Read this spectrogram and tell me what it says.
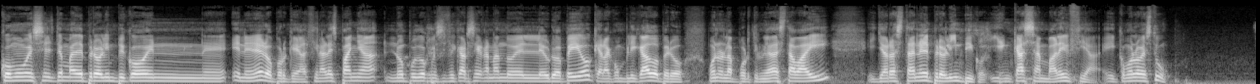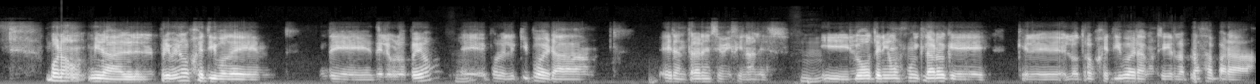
¿Cómo es el tema del preolímpico en, eh, en, enero? Porque al final España no pudo clasificarse ganando el europeo, que era complicado, pero bueno, la oportunidad estaba ahí y ahora está en el preolímpico y en casa, en Valencia. ¿Y cómo lo ves tú? Bueno, mira, el primer objetivo de, del europeo eh, por el equipo era, era entrar en semifinales. Y luego teníamos muy claro que, que, el otro objetivo era conseguir la plaza para,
